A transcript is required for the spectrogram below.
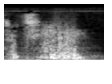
opportunity.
